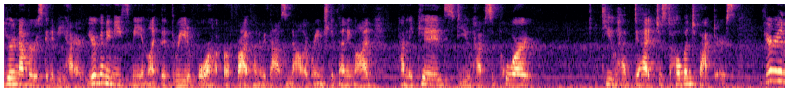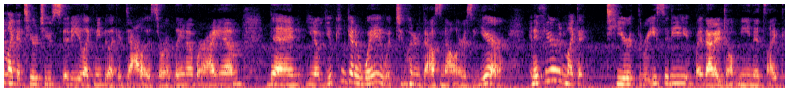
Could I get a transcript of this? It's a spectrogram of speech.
your number is going to be higher. You're going to need to be in like the three to four or five hundred thousand dollar range, depending on how many kids do you have support, do you have debt, just a whole bunch of factors. If you're in like a tier two city, like maybe like a Dallas or Atlanta, where I am, then you know you can get away with two hundred thousand dollars a year. And if you're in like a tier three city, by that I don't mean it's like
